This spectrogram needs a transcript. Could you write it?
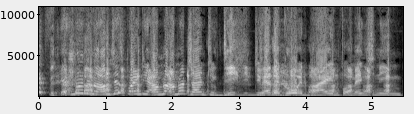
anything. yeah, no, no, no. I'm just pointing. I'm not. I'm not trying to de- to have a go at Brian for mentioning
